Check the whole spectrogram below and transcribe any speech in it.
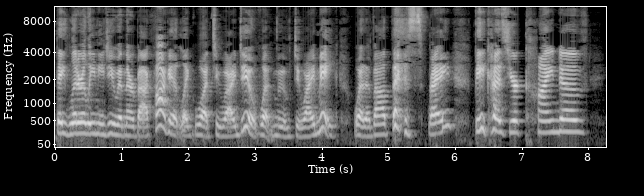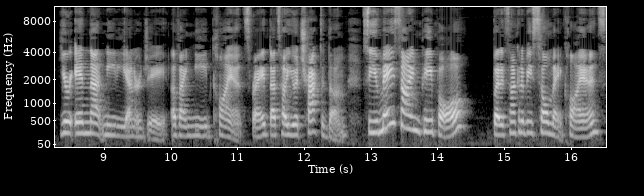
They literally need you in their back pocket. Like, what do I do? What move do I make? What about this? Right? Because you're kind of you're in that needy energy of I need clients, right? That's how you attracted them. So you may sign people, but it's not going to be soulmate clients.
